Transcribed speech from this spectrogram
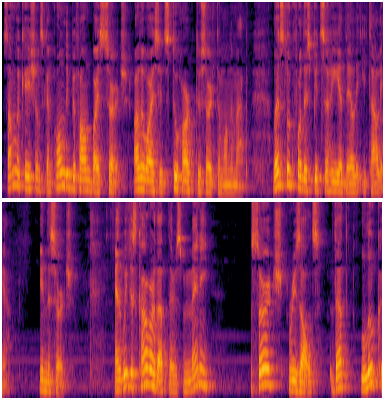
Some locations can only be found by search, otherwise it's too hard to search them on the map. Let's look for this Pizzeria Deli Italia in the search. And we discover that there's many search results that look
